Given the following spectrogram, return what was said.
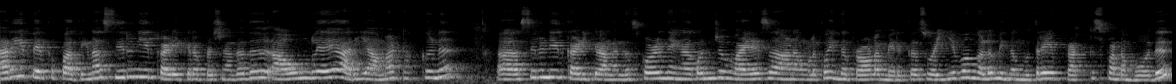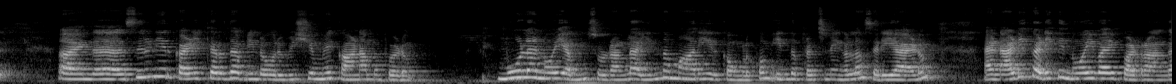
நிறைய பேருக்கு பார்த்தீங்கன்னா சிறுநீர் கழிக்கிற பிரச்சனை. அதாவது அவங்களே அறியாமல் டக்குன்னு சிறுநீர் கழிக்கிறாங்க. இந்த குழந்தைங்க கொஞ்சம் வயசு ஆனவங்களுக்கும் இந்த ப்ராப்ளம் இருக்குது ஸோ இவங்களும் இந்த முத்திரையை ப்ராக்டிஸ் பண்ணும்போது இந்த சிறுநீர் கழிக்கிறது அப்படின்ற ஒரு விஷயமே காணாமல் போயிடும். மூல நோய் அப்படின்னு சொல்கிறாங்களா இந்த மாதிரி இருக்கவங்களுக்கும் இந்த பிரச்சனைகள்லாம் சரியாயிடும். அண்ட் அடிக்கடிக்கு நோய்வாய்ப்படுறாங்க.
